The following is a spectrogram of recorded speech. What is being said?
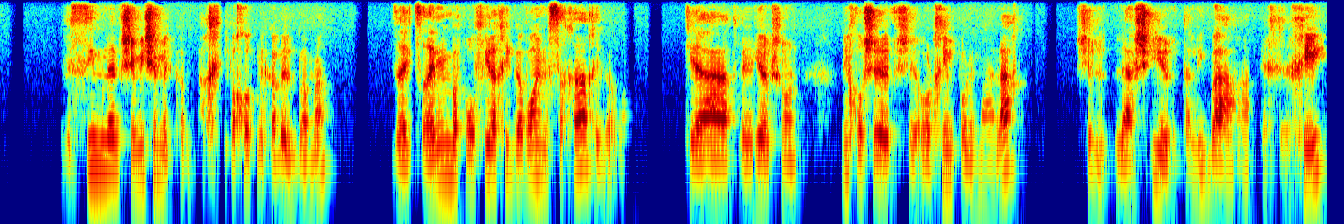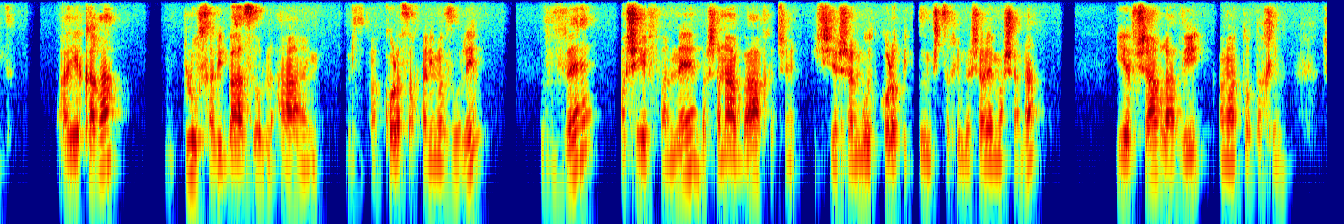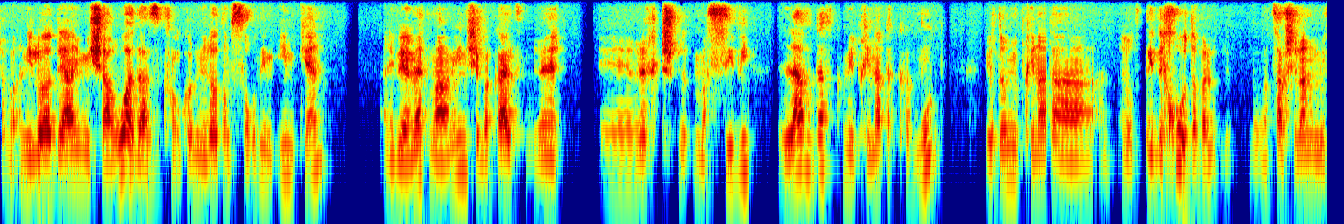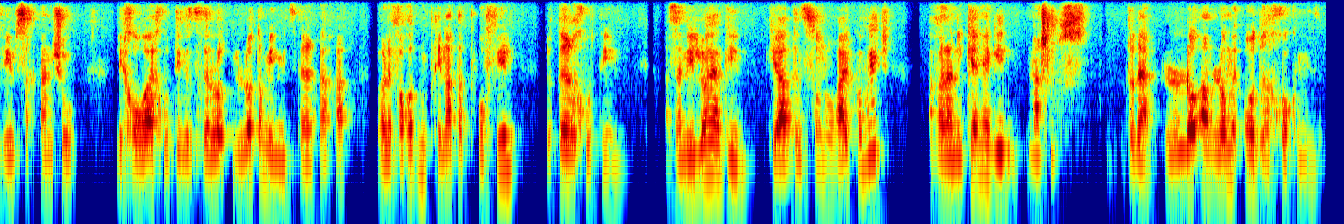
ושים לב שמי שהכי פחות מקבל במה, זה הישראלים בפרופיל הכי גבוה עם השכר הכי גבוה. קיאט וגרשון. אני חושב שהולכים פה למהלך של להשאיר את הליבה ההכרחית, היקרה, פלוס הליבה הזול, כל השחקנים הזולים, ומה שיפנה בשנה הבאה, אחרי שישלמו את כל הפיצויים שצריכים לשלם השנה, אי אפשר להביא כמה תותחים. עכשיו, אני לא יודע אם יישארו עד אז, קודם כל נראה אותם שורדים, אם כן, אני באמת מאמין שבקיץ נראה אה, רכש מסיבי, לאו דווקא מבחינת הכמות, יותר מבחינת, ה... אני רוצה להגיד איכות, אבל במצב שלנו מביאים שחקן שהוא לכאורה איכותי, וזה לא, לא תמיד מצטער ככה, אבל לפחות מבחינת הפרופיל, יותר איכותיים. אז אני לא אגיד קיארטנסון או רייקוביץ', אבל אני כן אגיד משהו, אתה יודע, לא, לא מאוד רחוק מזה.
